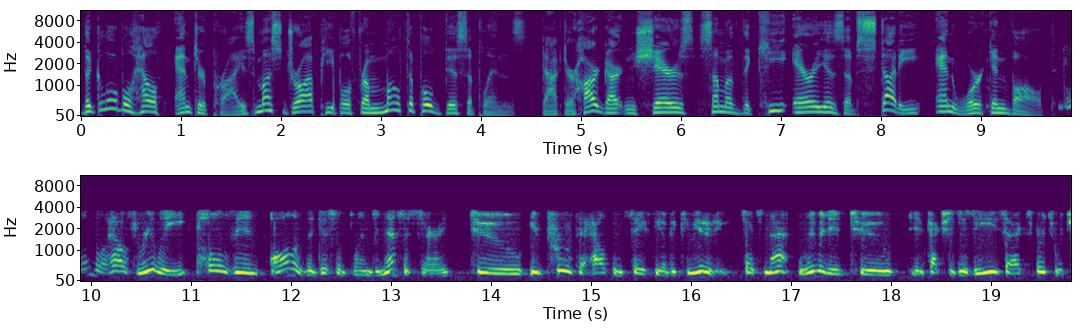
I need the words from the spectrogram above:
the global health enterprise must draw people from multiple disciplines. Dr. Hargarten shares some of the key areas of study and work involved. Global health really pulls in all of the disciplines necessary to improve the health and safety of the community. So it's not limited to infectious disease experts, which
